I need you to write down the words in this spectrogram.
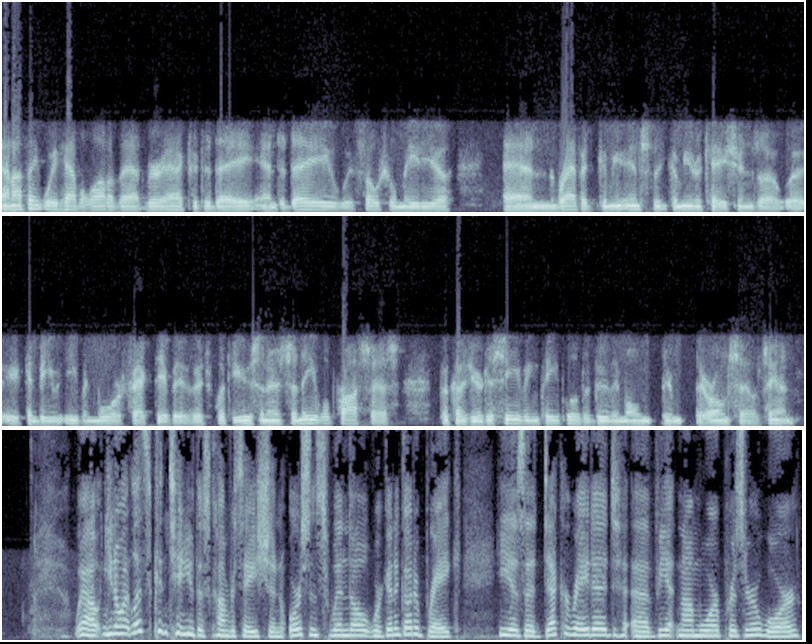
And I think we have a lot of that very active today. And today, with social media, and rapid commu- instant communications, uh, it can be even more effective if it's put to use. And it's an evil process because you're deceiving people to do them own, their, their own selves in. Well, you know what? Let's continue this conversation. Orson Swindle, we're going to go to break. He is a decorated uh, Vietnam War prisoner of war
